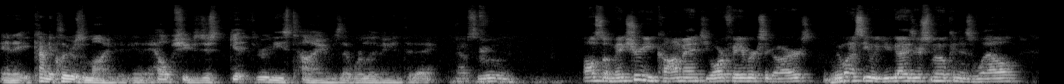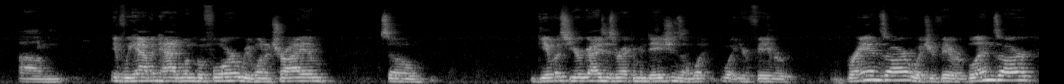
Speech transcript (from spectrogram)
and it kind of clears the mind and it helps you to just get through these times that we're living in today Absolutely. Also, make sure you comment your favorite cigars. We want to see what you guys are smoking as well. Um, if we haven't had one before, we want to try them. So, give us your guys' recommendations on what, what your favorite brands are, what your favorite blends are.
